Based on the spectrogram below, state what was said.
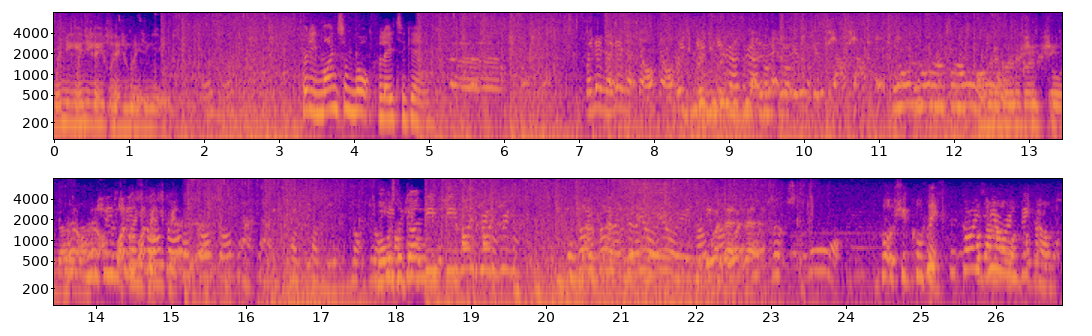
When you use tricks, what do you use? Freddie, mine some rock for later game. Wait, no, no, no, no, get off, get off. Wait, you, you, you, you, you, I'm gonna go shoot, shoot. What was the gun? These these guys bring, bring. Guys, guys, What there, there. Put a shoot cool thing. the guys Hold here I'll are in big hold on, house.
